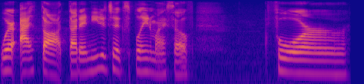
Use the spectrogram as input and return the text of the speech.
where I thought that I needed to explain myself for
